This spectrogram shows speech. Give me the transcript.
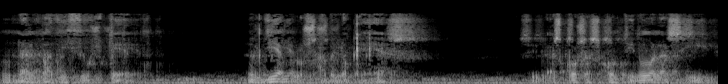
Un alma, dice usted. El diablo sabe lo que es. Si las cosas continúan así,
